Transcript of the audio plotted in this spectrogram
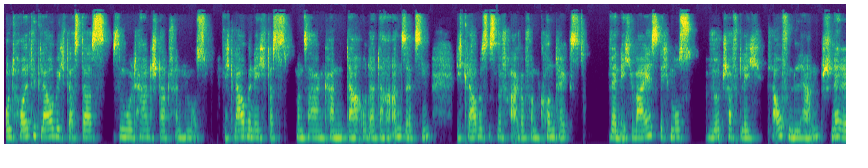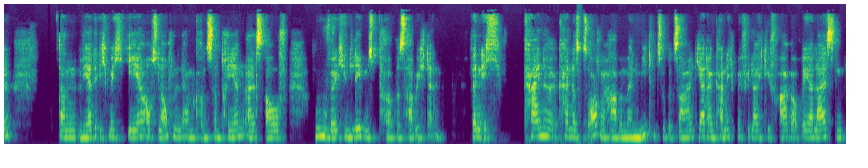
Und heute glaube ich, dass das simultan stattfinden muss. Ich glaube nicht, dass man sagen kann, da oder da ansetzen. Ich glaube, es ist eine Frage von Kontext. Wenn ich weiß, ich muss wirtschaftlich laufen lernen, schnell, dann werde ich mich eher aufs Laufen lernen konzentrieren, als auf, uh, welchen Lebenspurpose habe ich denn? Wenn ich keine, keine Sorgen habe, meine Miete zu bezahlen, ja, dann kann ich mir vielleicht die Frage auch eher leisten,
